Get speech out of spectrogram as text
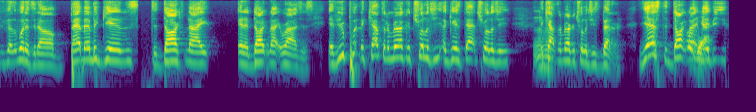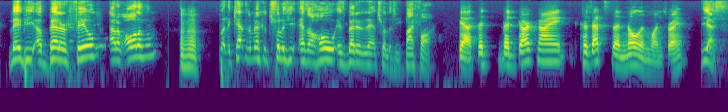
Because what is it? Um, Batman Begins, The Dark Knight, and The Dark Knight Rises. If you put the Captain America trilogy against that trilogy, the Mhm. Captain America trilogy is better. Yes, The Dark Oh, Knight yeah. may be maybe a better film out of all of them, Mhm. but the Captain America trilogy as a whole is better than that trilogy by far. Yeah, the the Dark Knight cuz that's the Nolan ones, right? Yes.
